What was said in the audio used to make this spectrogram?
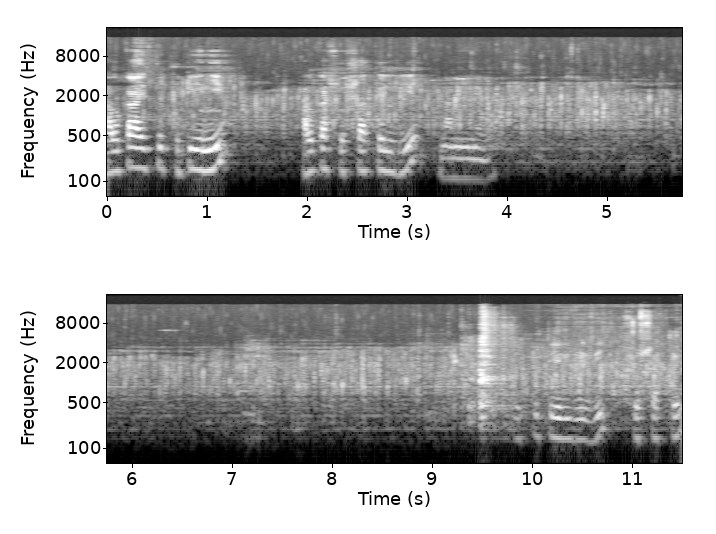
হালকা একটু ফুটিয়ে নিয়ে হালকা সর্ষার তেল দিয়ে নামিয়ে নেব। একটু তেল দিয়ে দিই সর্ষার তেল।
